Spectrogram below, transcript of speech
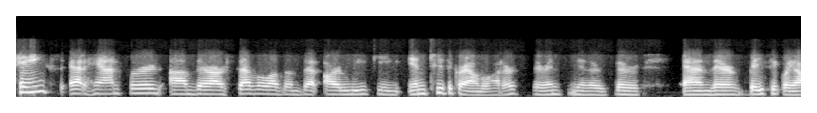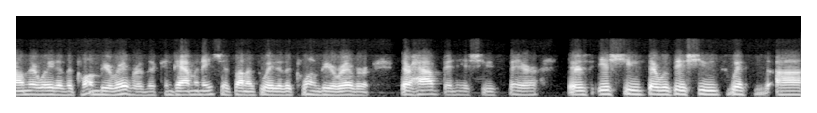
tanks at Hanford, um, there are several of them that are leaking into the groundwater. They're in, you know, they're, they're and they're basically on their way to the Columbia River. The contamination is on its way to the Columbia River. There have been issues there. There's issues. There was issues with uh,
